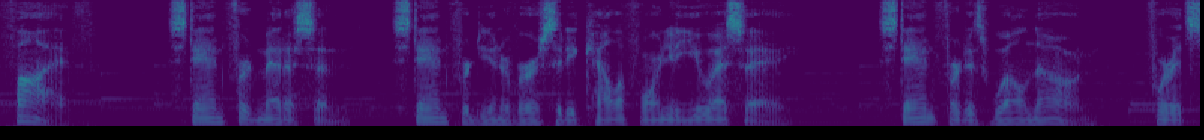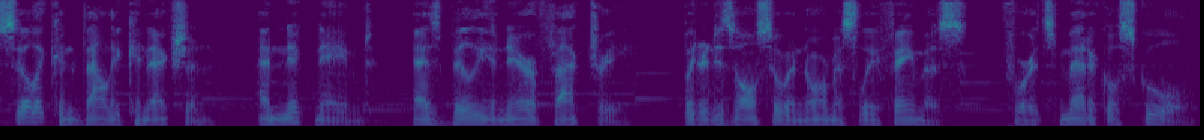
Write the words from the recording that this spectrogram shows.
5. Stanford Medicine, Stanford University, California, USA. Stanford is well known for its Silicon Valley connection, and nicknamed as Billionaire Factory, but it is also enormously famous for its medical school.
